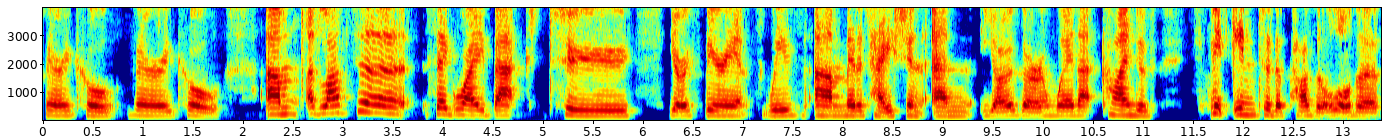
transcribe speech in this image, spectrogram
Very cool. Very cool. Um, I'd love to segue back to your experience with um, meditation and yoga and where that kind of fit into the puzzle or the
